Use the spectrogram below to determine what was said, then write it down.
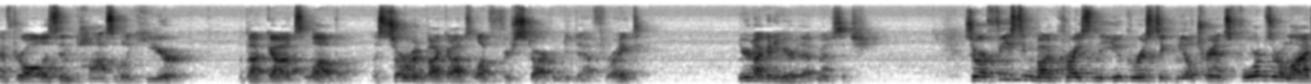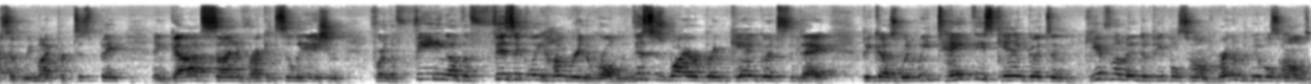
After all, it's impossible to hear about God's love, a sermon about God's love if you're starving to death, right? You're not going to hear that message. So, our feasting upon Christ in the Eucharistic meal transforms our lives so we might participate in God's sign of reconciliation for the feeding of the physically hungry in the world. And this is why we bring canned goods today. Because when we take these canned goods and give them into people's homes, bring them to people's homes,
